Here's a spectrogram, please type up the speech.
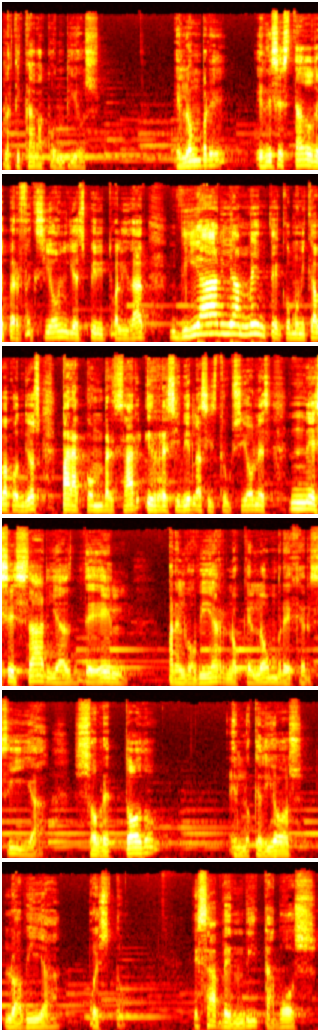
platicaba con Dios. El hombre en ese estado de perfección y espiritualidad, diariamente comunicaba con Dios para conversar y recibir las instrucciones necesarias de Él para el gobierno que el hombre ejercía, sobre todo en lo que Dios lo había puesto. Esa bendita voz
